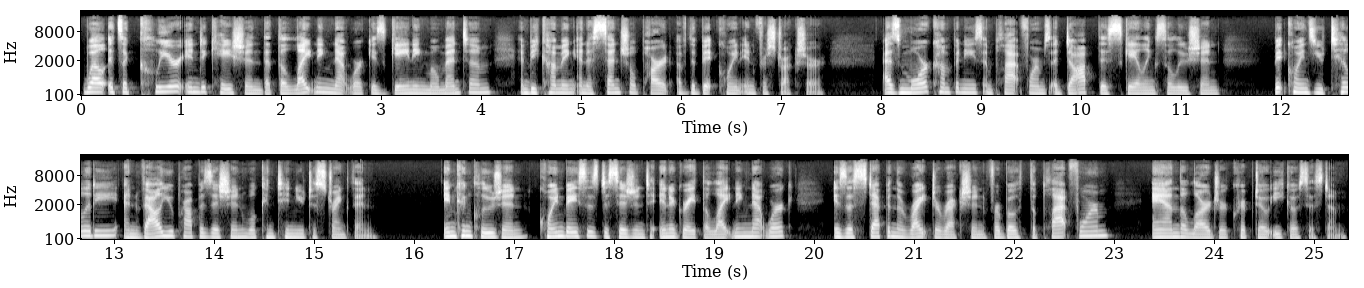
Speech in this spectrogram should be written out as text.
Well, it's a clear indication that the Lightning Network is gaining momentum and becoming an essential part of the Bitcoin infrastructure. As more companies and platforms adopt this scaling solution, Bitcoin's utility and value proposition will continue to strengthen. In conclusion, Coinbase's decision to integrate the Lightning Network is a step in the right direction for both the platform and the larger crypto ecosystem.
